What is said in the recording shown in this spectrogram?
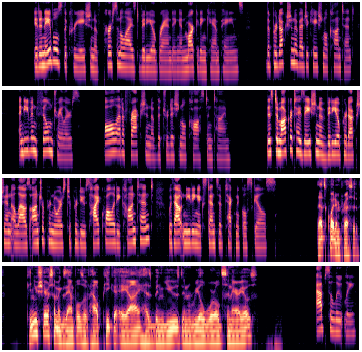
It enables the creation of personalized video branding and marketing campaigns, the production of educational content, and even film trailers, all at a fraction of the traditional cost and time. This democratization of video production allows entrepreneurs to produce high quality content without needing extensive technical skills. That's quite impressive. Can you share some examples of how Pika AI has been used in real world scenarios? Absolutely.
